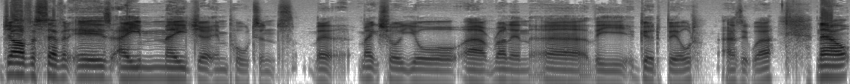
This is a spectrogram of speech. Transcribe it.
Java 7 is a major importance. Make sure you're uh, running uh, the good build, as it were. Now,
